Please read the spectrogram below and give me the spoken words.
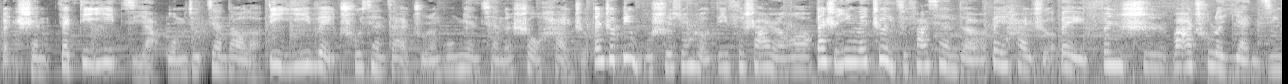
本身。在第一集啊，我们就见到了第一位出现在主人公面前的受害者，但这并不是凶手第一次杀人哦。但是因为这一次发现的被害者被分尸、挖出了眼睛、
